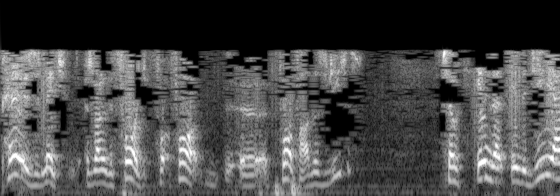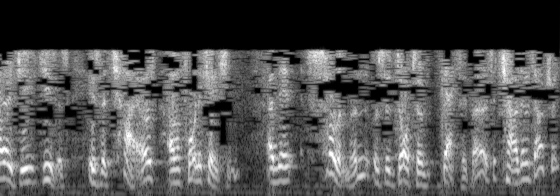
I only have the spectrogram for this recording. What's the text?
Perez is mentioned as one of the four, four, four uh, forefathers of Jesus. So in the, in the genealogy of Jesus is the child of a fornication. And then Solomon was the daughter of Bathsheba as a child of adultery.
